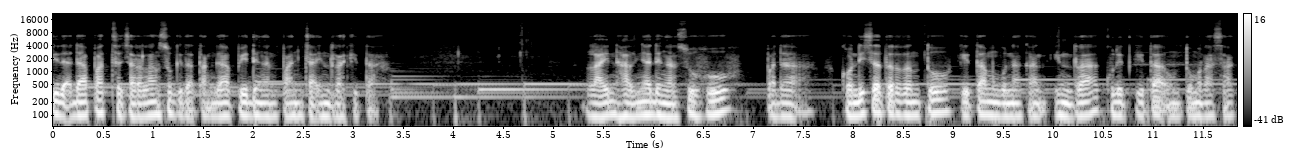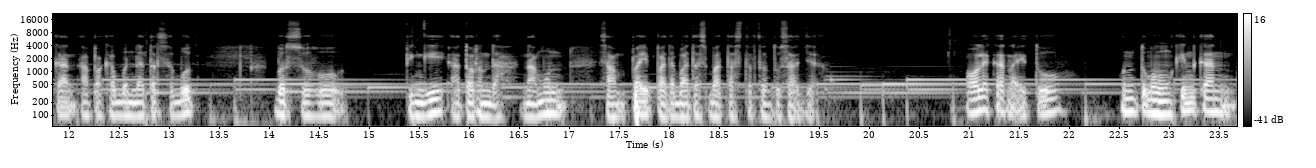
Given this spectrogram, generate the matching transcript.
tidak dapat secara langsung kita tanggapi dengan panca indera kita. Lain halnya dengan suhu pada kondisi tertentu kita menggunakan indera kulit kita untuk merasakan apakah benda tersebut bersuhu tinggi atau rendah, namun sampai pada batas-batas tertentu saja. Oleh karena itu, untuk memungkinkan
